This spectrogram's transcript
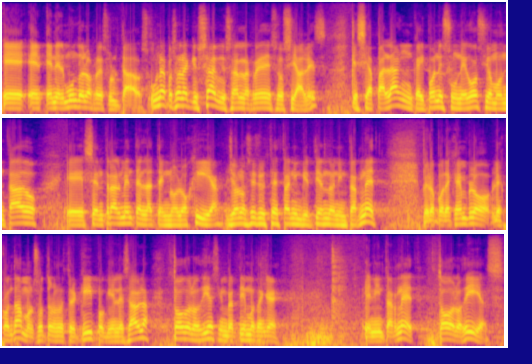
eh, en, el mundo de los resultados. Una persona que sabe usar las redes sociales, que se apalanca y pone su negocio montado eh, centralmente en la tecnología. Yo no sé si ustedes están invirtiendo en Internet, pero por ejemplo, les contamos, nosotros, nuestro equipo, quien les habla, todos los días invertimos en qué? En Internet todos los días.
